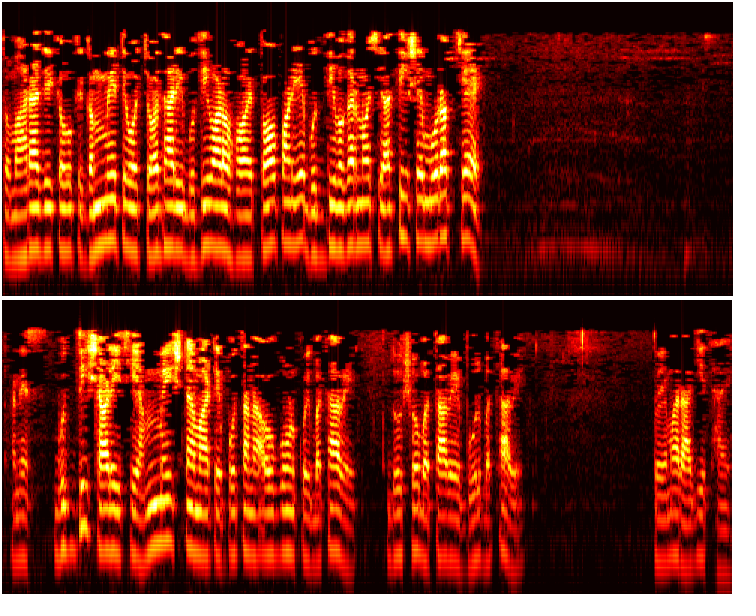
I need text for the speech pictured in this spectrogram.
તો મહારાજે કહ્યું કે ગમે તેવો ચોધારી બુદ્ધિવાળો હોય, તો પણ એ બુદ્ધિ વગરનો છે અતિશય મૂરખ છે. અને બુદ્ધિશાળી છે, હંમેશના માટે પોતાના અવગુણ કોઈ બતાવે, દોષો બતાવે, ભૂલ બતાવે, તો એમાં રાજી થાય.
